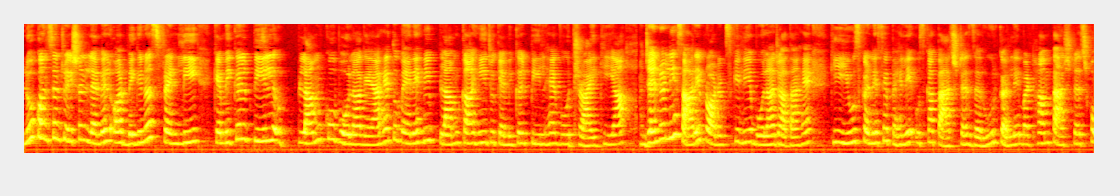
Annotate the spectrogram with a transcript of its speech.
लो कॉन्सेंट्रेशन लेवल और beginners friendly chemical peel Plum को बोला गया है तो मैंने भी प्लम का ही जो केमिकल पील है वो ट्राई किया। जनरली सारे प्रोडक्ट्स के लिए बोला जाता है कि यूज़ करने से पहले उसका पैच टेस्ट ज़रूर कर ले बट हम पैच टेस्ट को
